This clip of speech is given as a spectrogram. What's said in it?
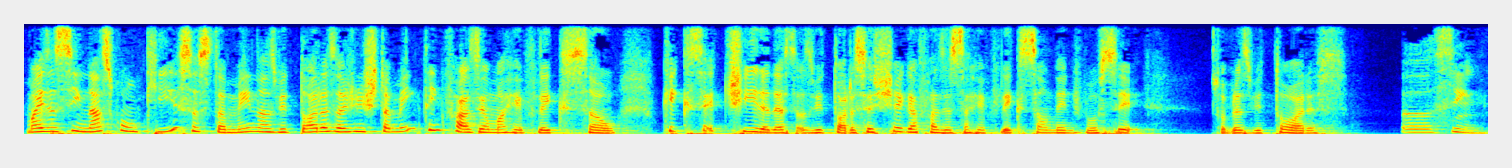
Mas assim, nas conquistas também, nas vitórias, a gente também tem que fazer uma reflexão. O que, que você tira dessas vitórias? Você chega a fazer essa reflexão dentro de você sobre as vitórias? Uh, sim.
